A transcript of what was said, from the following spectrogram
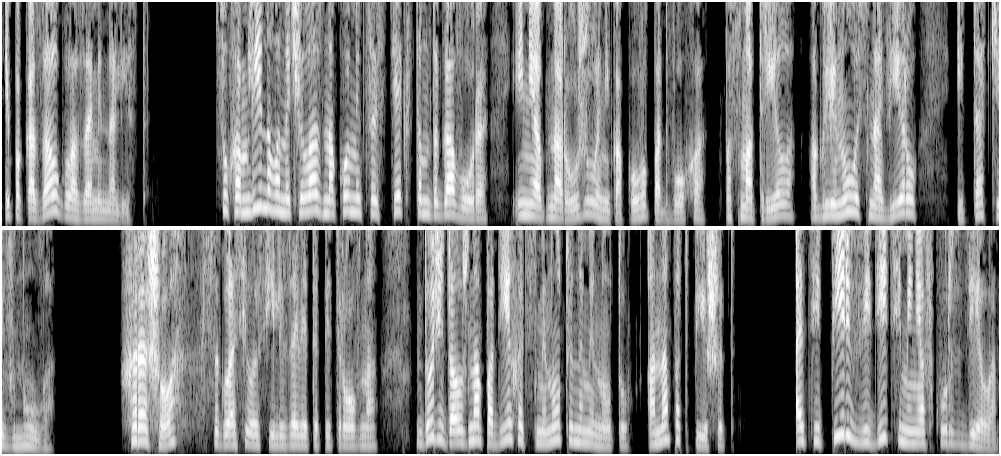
и показал глазами на лист. Сухомлинова начала знакомиться с текстом договора и не обнаружила никакого подвоха. Посмотрела, оглянулась на Веру и так кивнула. «Хорошо», — согласилась Елизавета Петровна. «Дочь должна подъехать с минуты на минуту. Она подпишет. А теперь введите меня в курс дела.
